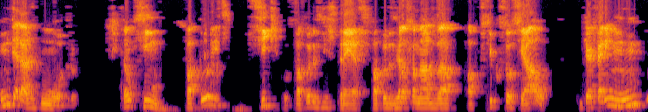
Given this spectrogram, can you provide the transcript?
interagem com o outro. Então, sim, fatores psíquicos, fatores de estresse, fatores relacionados ao psicossocial interferem muito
